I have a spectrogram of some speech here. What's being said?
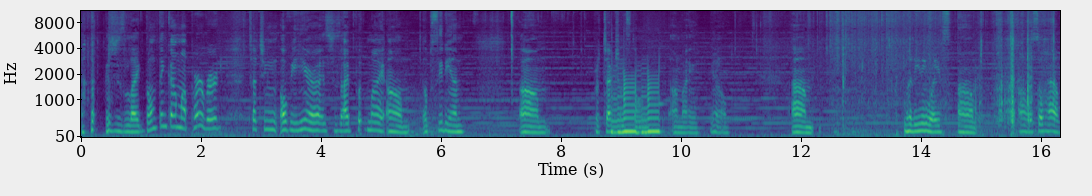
Cause she's like, don't think I'm a pervert touching over here. It's just I put my um obsidian um protection stone on my, you know. Um, but anyways, um, I also have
